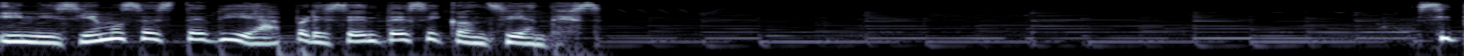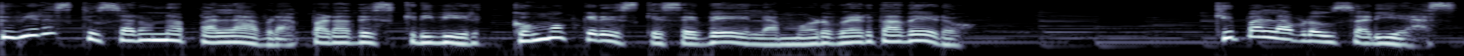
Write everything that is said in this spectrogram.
Iniciemos este día presentes y conscientes. Si tuvieras que usar una palabra para describir cómo crees que se ve el amor verdadero, ¿qué palabra usarías?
